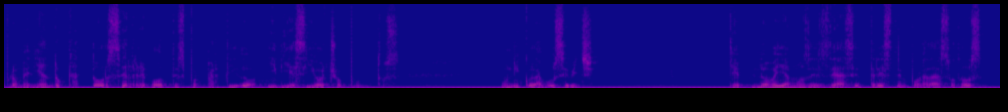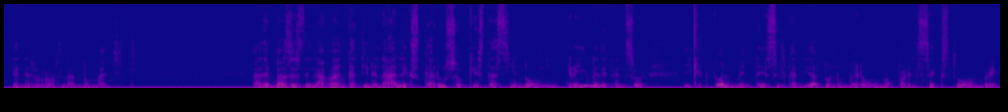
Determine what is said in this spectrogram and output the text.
promediando 14 rebotes por partido y 18 puntos. Un Nikola Vucevic que no veíamos desde hace tres temporadas o dos en el Orlando Magic. Además, desde la banca tienen a Alex Caruso, que está siendo un increíble defensor y que actualmente es el candidato número uno para el sexto hombre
